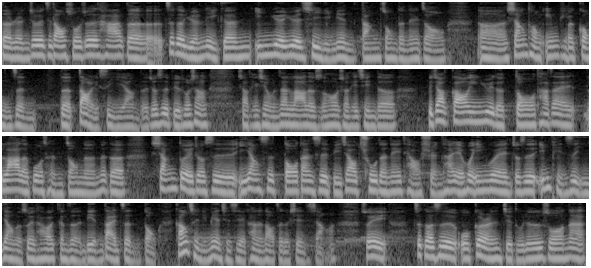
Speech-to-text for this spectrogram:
的人就会知道说，就是它的这个原理跟音乐乐器里面当中的那种呃相同音频会共振的道理是一样的。就是比如说像小提琴，我们在拉的时候，小提琴的。比较高音域的哆，它在拉的过程中呢，那个相对就是一样是哆，但是比较粗的那一条弦，它也会因为就是音频是一样的，所以它会跟着连带震动。钢琴里面其实也看得到这个现象啊，所以这个是我个人解读，就是说，那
